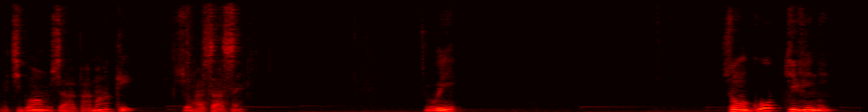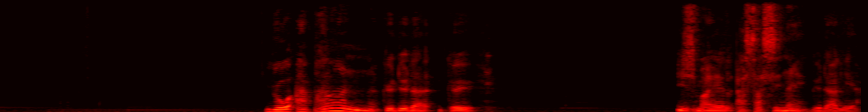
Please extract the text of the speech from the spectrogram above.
Mais bon, ça n'a pas manqué, son assassin. Oui. Son groupe qui vient. Il apprendre que, Ismaël assassiné Gedalia.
